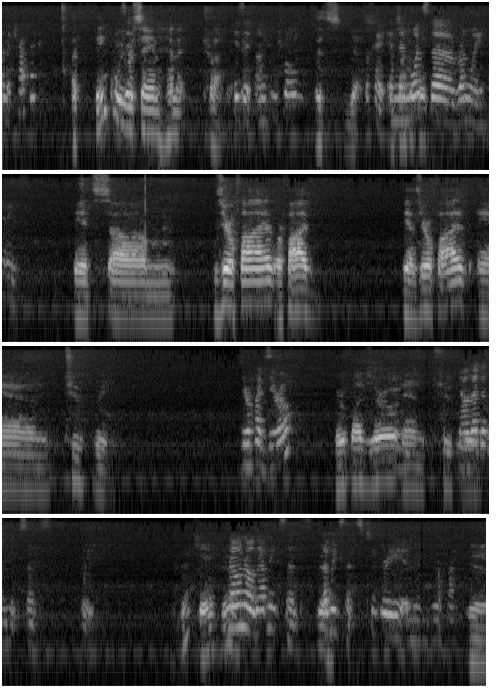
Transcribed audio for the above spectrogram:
Hemet traffic. I think we Is were saying Hemet traffic. Is it uncontrolled? It's yes. Okay. And then what's the runway heading? It's um, zero five or five. Yeah, zero five and two three. Zero five zero. Zero five zero and two. three. No, that doesn't make sense. Wait. I think so. Yeah. No, no, that makes sense. Yeah. That makes sense. Two three and then zero five. Yeah.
